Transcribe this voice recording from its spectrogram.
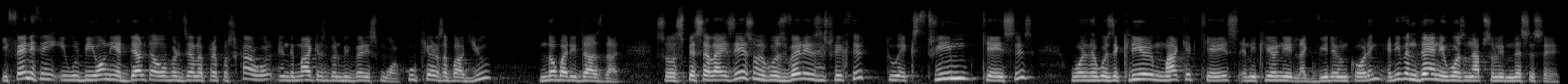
If anything, it will be only a delta over general purpose hardware, and the market is going to be very small. Who cares about you? Nobody does that. So specialization was very restricted to extreme cases where there was a clear market case and a clear need, like video encoding. And even then, it wasn't absolutely necessary.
